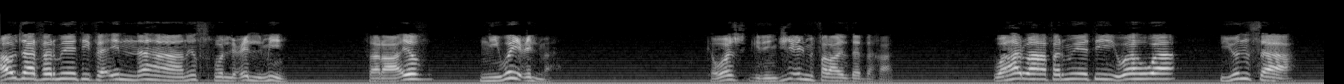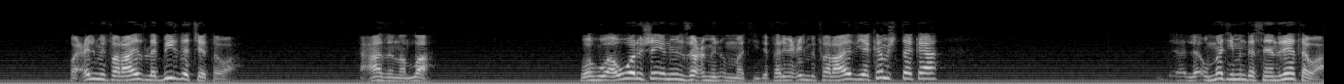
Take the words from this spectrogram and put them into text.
أو جار فرميتي فإنها نصف العلم. فرائض نيوي علمه. كوش قرنجي علم فرائض در دخات وهروها فرميتي وهو ينسى. وعلم فرائض لبير دچێتەوە أعاذنا الله. وهو أول شيء ينزع من أمتي. دفرم علم فرائض يكم اشتكى لأمتي من دسين ريتوا؟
